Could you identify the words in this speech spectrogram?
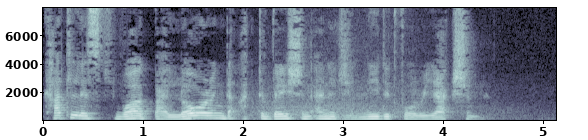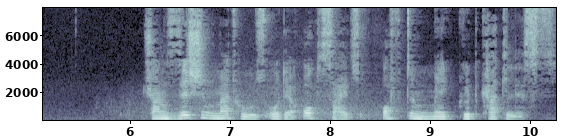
Catalysts work by lowering the activation energy needed for reaction. Transition metals or their oxides often make good catalysts.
